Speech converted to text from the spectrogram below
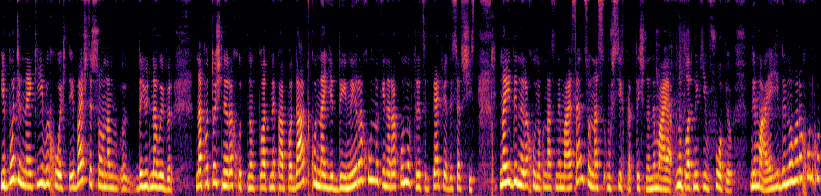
і потім на який ви хочете. І бачите, що нам е, дають на вибір? На поточний рахунок платника податку, на єдиний рахунок і на рахунок 3556. На єдиний рахунок у нас немає сенсу, у нас у всіх практично немає, ну, платників ФОПів немає єдиного рахунку.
